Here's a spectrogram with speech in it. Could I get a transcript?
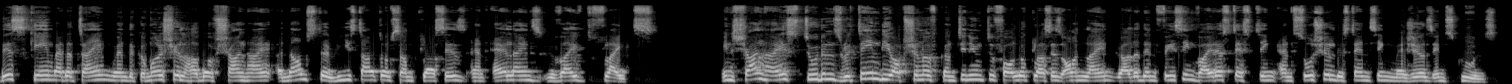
This came at a time when the commercial hub of Shanghai announced the restart of some classes and airlines revived flights. In Shanghai, students retained the option of continuing to follow classes online rather than facing virus testing and social distancing measures in schools.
